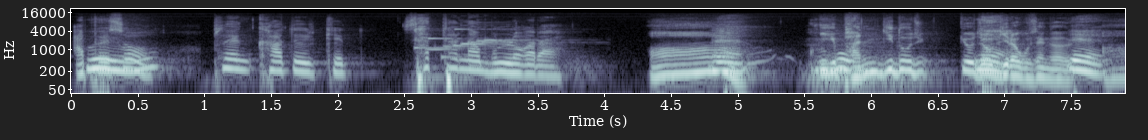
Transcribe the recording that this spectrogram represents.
앞에서 왜요? 플랜카드 이렇게 사탄아 물러가라. 아 네. 이게 그거- 반기독교적이라고 생각. 네. 아,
